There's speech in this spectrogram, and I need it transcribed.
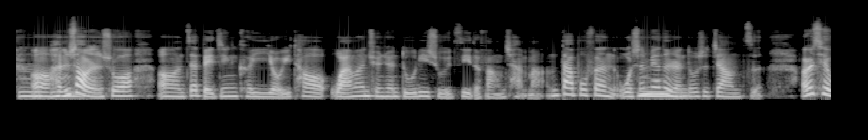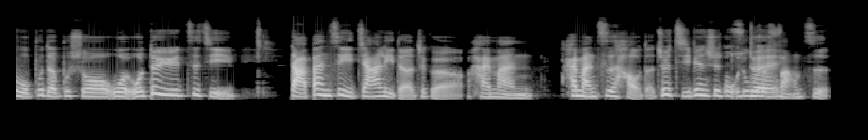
嗯，很少人说，嗯，在北京可以有一套完完全全独立属于自己的房产嘛。大部分我身边的人都是这样子，而且我不得不说，我我对于自己打扮自己家里的这个还蛮还蛮自豪的，就即便是租的房子。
